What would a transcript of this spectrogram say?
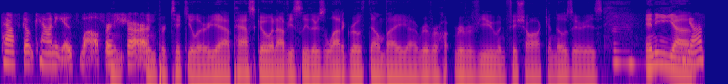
Pasco County as well, for in, sure. In particular, yeah, Pasco, and obviously there's a lot of growth down by uh, River Riverview and Fishhawk and those areas. Mm-hmm. Any uh, yep.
